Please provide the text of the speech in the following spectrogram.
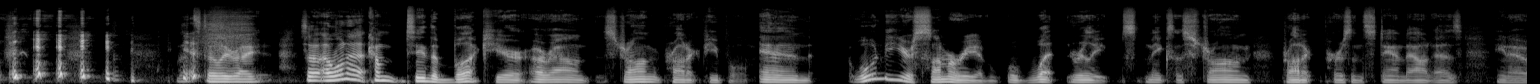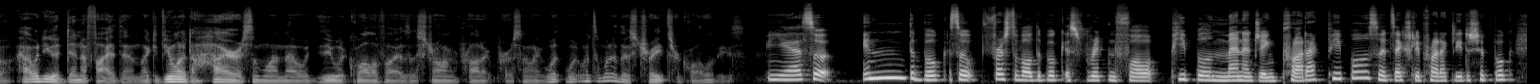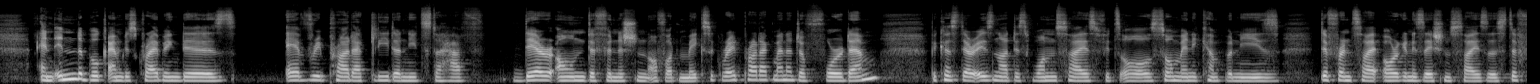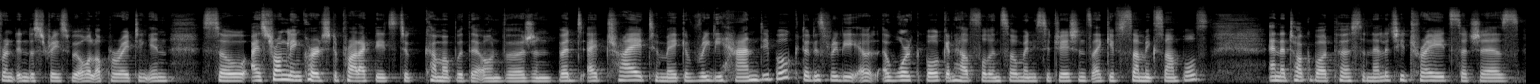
That's totally right. So I want to come to the book here around strong product people, and what would be your summary of what really makes a strong product person stand out? As you know, how would you identify them? Like if you wanted to hire someone that would you would qualify as a strong product person, like what what what's, what are those traits or qualities? Yeah, so in the book, so first of all, the book is written for people managing product people. So it's actually product leadership book. And in the book, I'm describing this every product leader needs to have their own definition of what makes a great product manager for them because there is not this one size fits all so many companies different si- organization sizes different industries we're all operating in. So i strongly encourage the product leads to come up with their own version. But i try to make a really handy book that is really a, a workbook and helpful in so many situations. I give some examples. And i talk about personality traits such as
